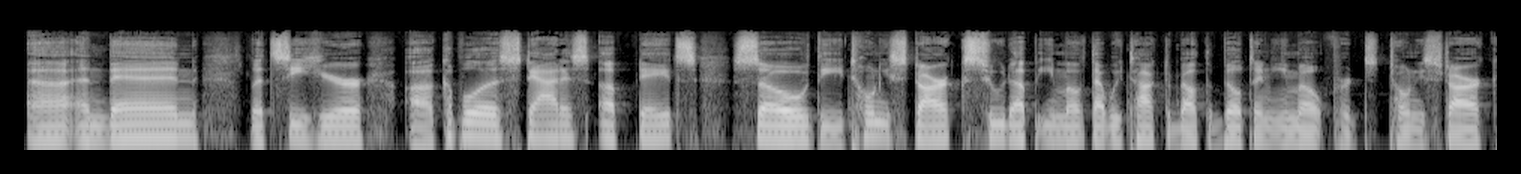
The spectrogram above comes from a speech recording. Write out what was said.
uh, and then let's see here a couple of status updates. So the Tony Stark suit up emote that we talked about, the built-in emote for Tony Stark,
